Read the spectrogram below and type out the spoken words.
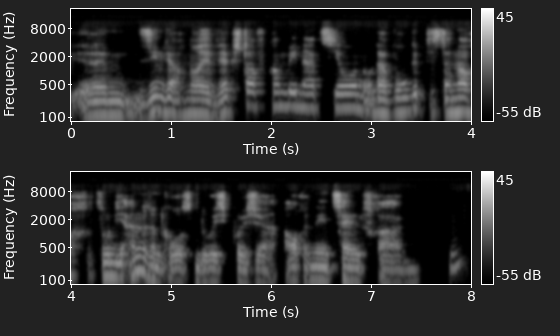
ähm, sehen wir auch neue Wirkstoffkombinationen oder wo gibt es dann noch so die anderen großen Durchbrüche, auch in den Zellfragen? Hm.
